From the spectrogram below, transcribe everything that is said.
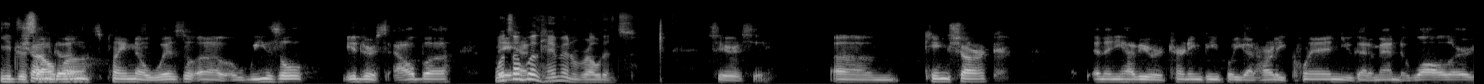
idris Sean elba Gunn's playing a weasel, uh, a weasel. Idris Elba. what's They up have with Ki- him and rodents Seriously, um, King Shark, and then you have your returning people. You got Harley Quinn, you got Amanda Waller,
